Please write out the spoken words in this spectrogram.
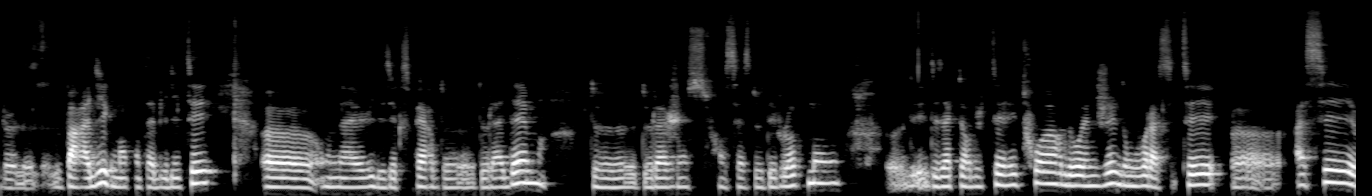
le, paradigme en comptabilité. on a eu des experts de, l'ADEME, de, l'Agence française de développement, des, acteurs du territoire, d'ONG. Donc voilà, c'était assez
